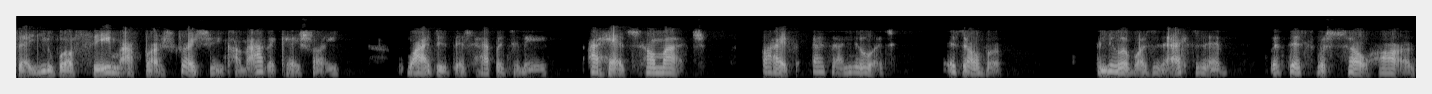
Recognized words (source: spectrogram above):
say, You will see my frustration come out occasionally. Why did this happen to me? I had so much. Life as I knew it is over. I knew it was an accident, but this was so hard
